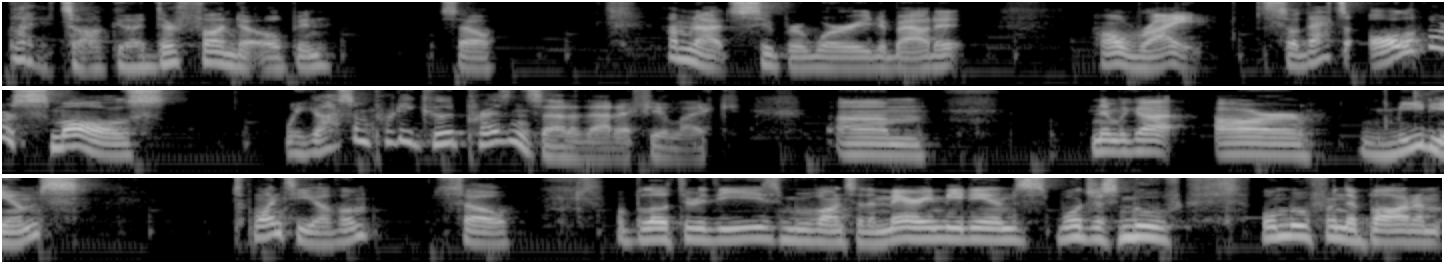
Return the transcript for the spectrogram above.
but it's all good. They're fun to open. So I'm not super worried about it. All right. So that's all of our smalls. We got some pretty good presents out of that, I feel like. Um, and then we got our mediums, 20 of them. So we'll blow through these, move on to the Merry mediums. We'll just move, we'll move from the bottom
